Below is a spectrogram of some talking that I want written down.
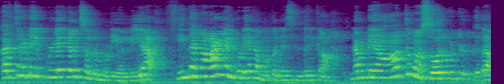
கர்த்தருடைய பிள்ளைகள் சொல்ல முடியும் இல்லையா? இந்த நாள்ல கூட நம்ம கொஞ்சம் சிந்திக்கலாம். நம்முடைய ஆத்மா சோர்வுட்டு இருக்குதா?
